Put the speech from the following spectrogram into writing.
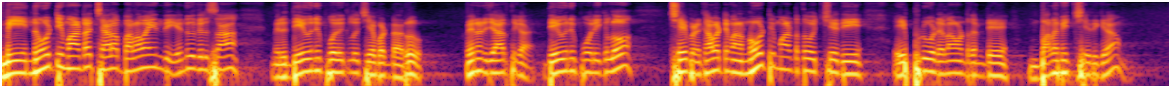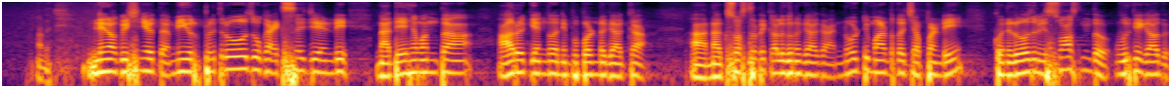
మీ నోటి మాట చాలా బలమైంది. ఎందుకు తెలుసా? మీరు దేవుని పోలికలో చేపడ్డారు. వినండి జాగ్రత్తగా. దేవుని పోలికలో చేయబడి కాబట్టి మన నోటి మాటతో వచ్చేది ఎప్పుడు కూడా ఎలా ఉంటుందంటే బలమిచ్చేదిగా నేను ఒక విషయం చెప్తాను మీరు ప్రతిరోజు ఒక ఎక్సర్సైజ్ చేయండి. నా దేహం అంతా ఆరోగ్యంగా నింపబడుగాక నాకు స్వస్థత కలుగునుగాక నోటి మాటతో చెప్పండి. కొన్ని రోజులు విశ్వాసంతో ఊరికే కాదు.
